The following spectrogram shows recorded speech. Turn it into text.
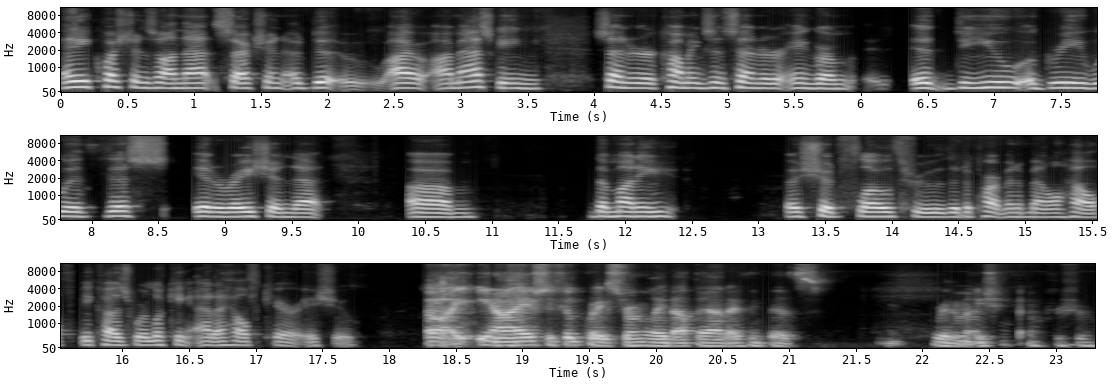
Any questions on that section? Uh, do- I, I'm asking Senator Cummings and Senator Ingram, uh, do you agree with this iteration that um, the money uh, should flow through the Department of Mental Health because we're looking at a healthcare issue? Uh, yeah, I actually feel quite strongly about that. I think that's where the money should go for sure.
